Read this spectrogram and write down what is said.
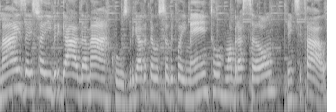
Mas é isso aí, obrigada, Marcos. Obrigada pelo seu depoimento. Um abração. A gente se fala.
